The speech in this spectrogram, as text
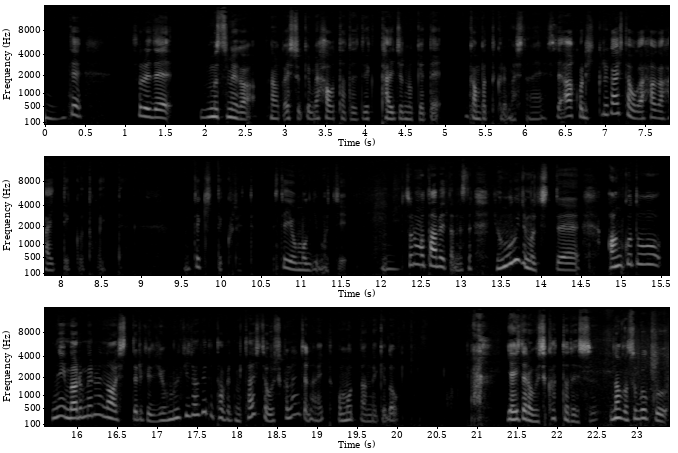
うん、でそれで娘がなんか一生懸命歯を立てて体重乗っけて頑張ってくれましたね。そして「あこれひっくり返した方が歯が入っていく」とか言って。で切ってくれて。そしてよもぎ餅。うん、それも食べたんですね。よもぎ餅ってあんことに丸めるのは知ってるけどよもぎだけで食べても大して美味しくないんじゃない？とか思ったんだけど焼いたら美味しかったです。なんかすごく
